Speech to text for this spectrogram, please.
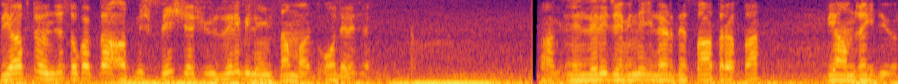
Bir hafta önce sokakta 65 yaş üzeri bile insan vardı o derece. Bak elleri cebinde ileride sağ tarafta bir amca gidiyor.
